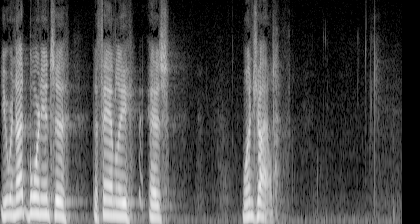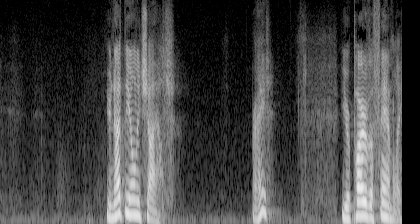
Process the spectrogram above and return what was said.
you were not born into the family as one child. You're not the only child, right? You're part of a family.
